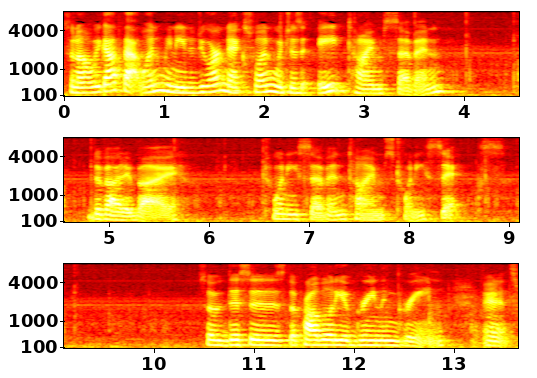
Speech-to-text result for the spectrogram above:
So now we got that one. We need to do our next one, which is 8 times 7 divided by 27 times 26. So this is the probability of green and green and it's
